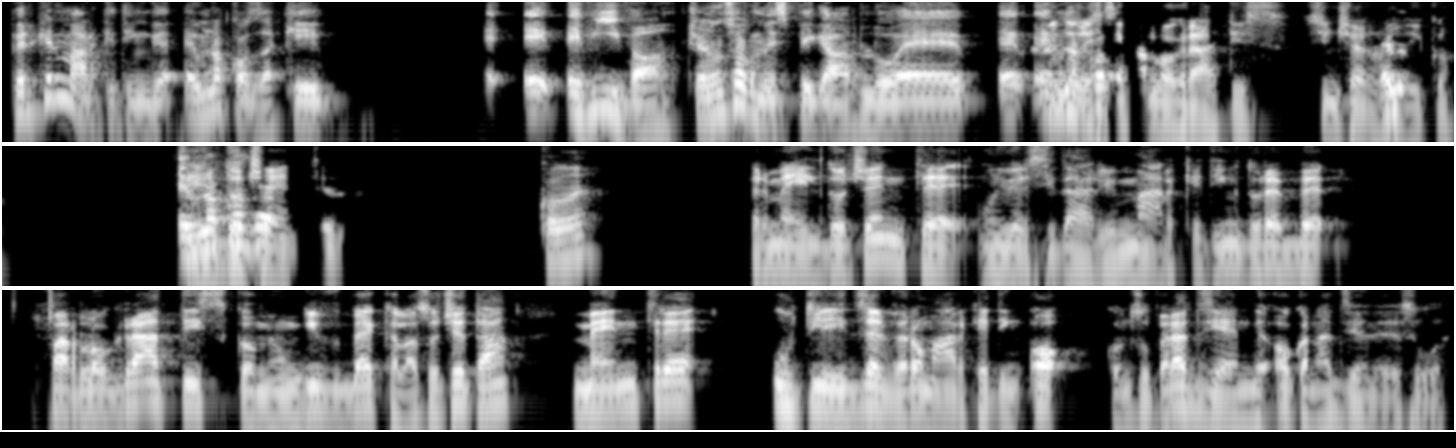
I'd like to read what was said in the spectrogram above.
Perché il marketing è una cosa che è, è- è viva, cioè non so come spiegarlo, è, è- è dovresti cosa... farlo gratis, sincero È- lo dico. È Cioè, una cosa... docente, Come? per me il docente universitario in marketing dovrebbe farlo gratis come un give back alla società, mentre utilizza il vero marketing o con super aziende o con aziende sue.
